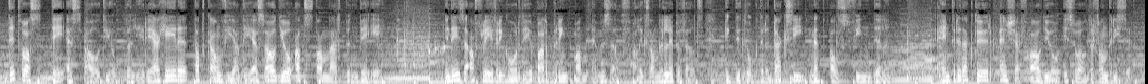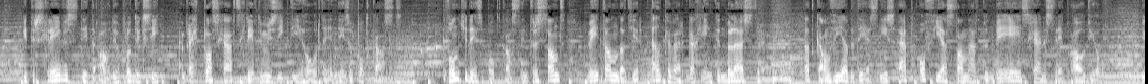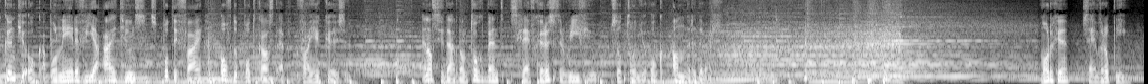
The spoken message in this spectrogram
Dit was DS Audio. Wil je reageren? Dat kan via dsaudio.standaard.be. In deze aflevering hoorde je Bart Brinkman en mezelf, Alexander Lippenveld. Ik dit ook de redactie, net als Fien Dillen. De eindredacteur en chef audio is Wouter van Driessen. Pieter Schrevens deed de audioproductie en Brecht Plasgaard schreef de muziek die je hoorde in deze podcast. Vond je deze podcast interessant? Weet dan dat je er elke werkdag in kunt beluisteren. Dat kan via de DS Nieuws app of via standaard.be-audio. Je kunt je ook abonneren via iTunes, Spotify of de podcast-app van je keuze. En als je daar dan toch bent, schrijf gerust een review, zo toon je ook anderen de weg. Morgen zijn we opnieuw.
